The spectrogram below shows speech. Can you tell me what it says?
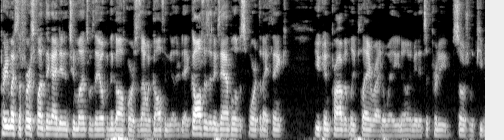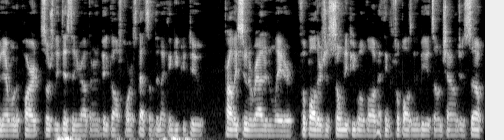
pretty much the first fun thing I did in two months was they opened the golf courses. I went golfing the other day. Golf is an example of a sport that I think you can probably play right away. You know, I mean, it's a pretty socially keeping everyone apart, socially distant. You're out there on a big golf course. That's something I think you could do probably sooner rather than later. Football, there's just so many people involved. I think football is going to be its own challenges. So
